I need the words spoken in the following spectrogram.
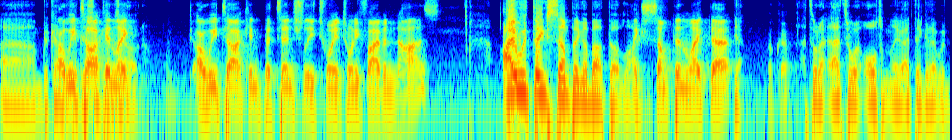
Um, to kind Are of we talking like? out. Are we talking potentially 2025 and Nas? I would think something about that line. Like something like that? Yeah. Okay. That's what I, that's what ultimately I think that would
